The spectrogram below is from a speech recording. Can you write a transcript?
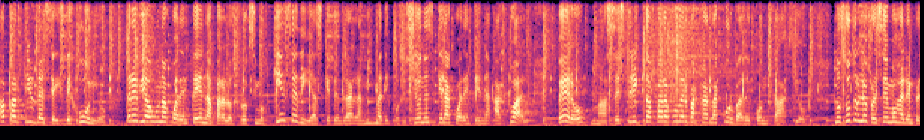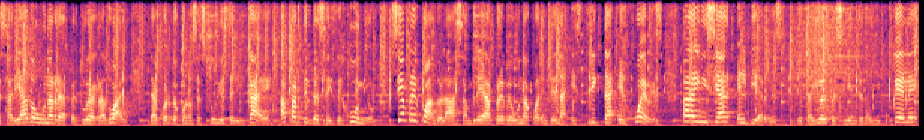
a partir del 6 de junio, previo a una cuarentena para los próximos 15 días que tendrán las mismas disposiciones que la cuarentena actual, pero más estricta para poder bajar la curva de contagio. Nosotros le ofrecemos al empresariado una reapertura gradual, de acuerdo con los estudios del INCAE, a partir del 6 de junio, siempre y cuando la Asamblea apruebe una cuarentena estricta el jueves, para iniciar el viernes, detalló el presidente Nayib Bukele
